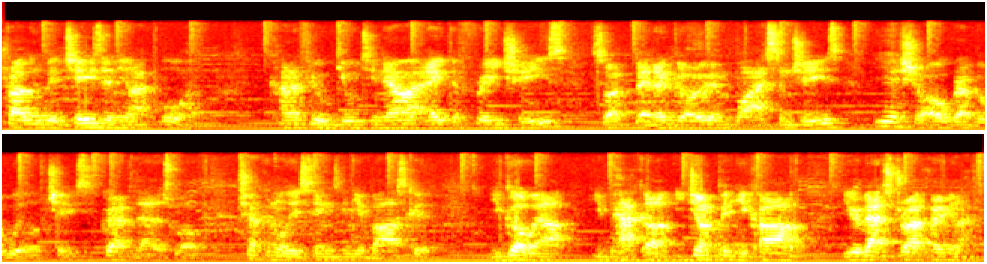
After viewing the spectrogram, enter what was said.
Try a little bit of cheese and you're like, oh, kind of feel guilty now. I ate the free cheese, so I better go and buy some cheese. Yeah, sure, I'll grab a wheel of cheese. Grab that as well. Chucking all these things in your basket. You go out, you pack up, you jump in your car, you're about to drive home, you're like,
